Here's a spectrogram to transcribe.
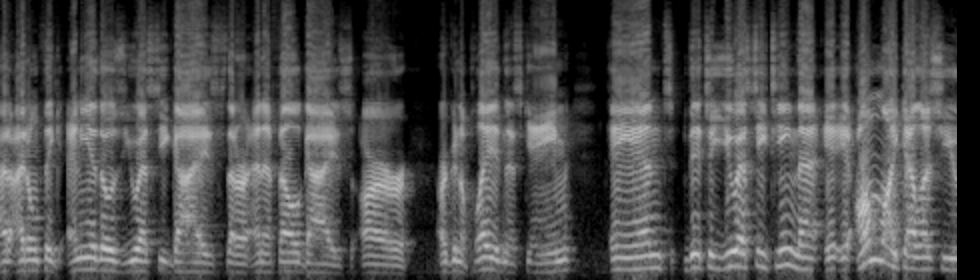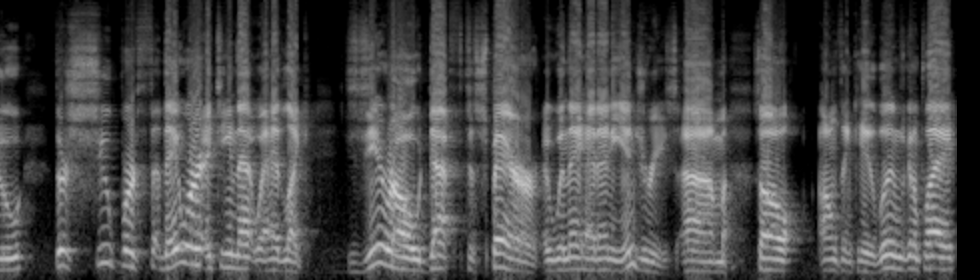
I, I don't think any of those USC guys that are NFL guys are are going to play in this game. And it's a USC team that, it, it, unlike LSU, they're super. Th- they were a team that had like zero depth to spare when they had any injuries. Um, so I don't think Caleb Williams is going to play.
